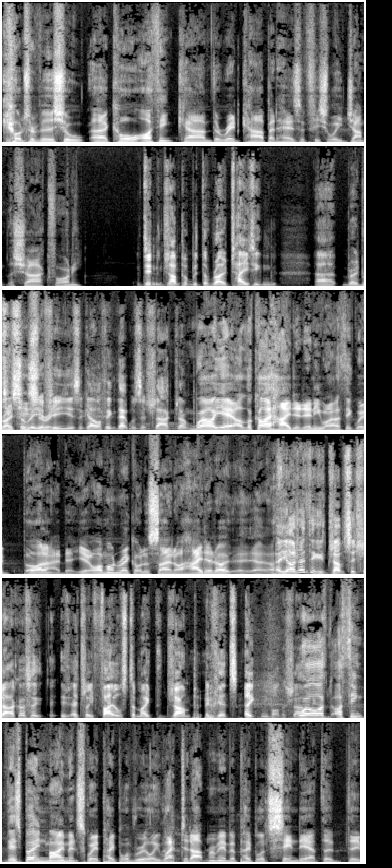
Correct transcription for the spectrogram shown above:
controversial uh, call. I think um, the red carpet has officially jumped the shark, Finey. Didn't jump it with the rotating uh, rotisserie, a few years ago. I think that was a shark jump. Well, yeah. Look, I hate it anyway. I think we're. Oh, I don't know about you. I'm on record as saying I hate it. I, uh, I Uh, think yeah, I don't think it jumps the shark. I think it actually fails to make the jump and gets eaten by the shark. Well, I, I think there's been moments where people have really lapped it up. Remember, people would send out the, the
